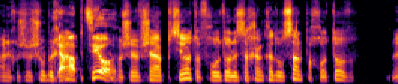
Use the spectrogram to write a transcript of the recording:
אני חושב שהוא בכלל... גם הפציעות. אני חושב שהפציעות הפכו אותו לשחקן כדורסל פחות טוב. אה,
